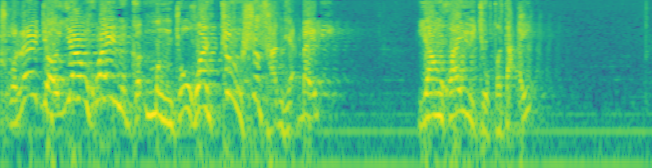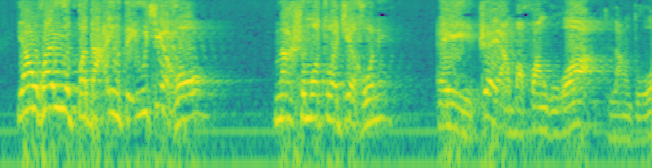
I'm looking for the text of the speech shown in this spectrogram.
出来，叫杨怀玉跟孟九环正式参天拜地，杨怀玉就不答应。杨怀玉不答应得有借口，拿什么做借口呢？哎，这样吧，皇姑、郎主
